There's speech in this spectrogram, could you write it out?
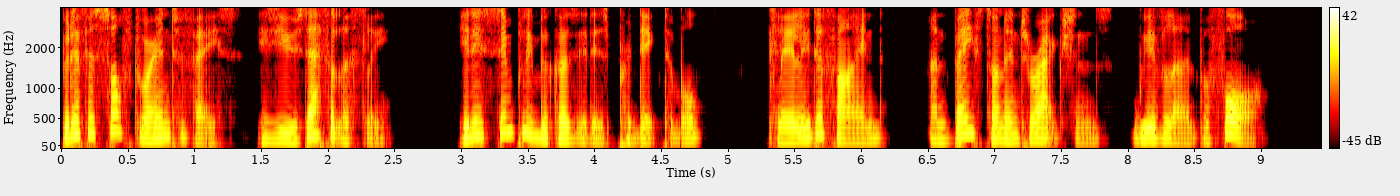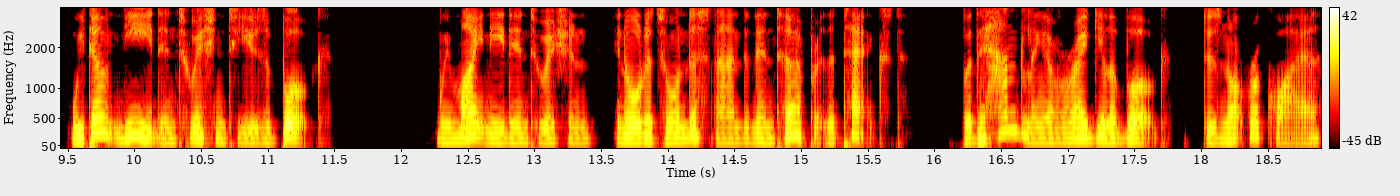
but if a software interface is used effortlessly, it is simply because it is predictable, clearly defined, and based on interactions we have learned before. We don't need intuition to use a book. We might need intuition in order to understand and interpret the text, but the handling of a regular book does not require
